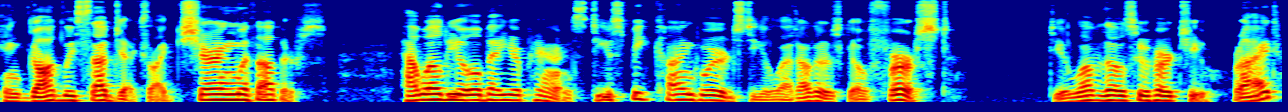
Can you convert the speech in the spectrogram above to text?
in godly subjects like sharing with others. How well do you obey your parents? Do you speak kind words? Do you let others go first? Do you love those who hurt you? Right?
